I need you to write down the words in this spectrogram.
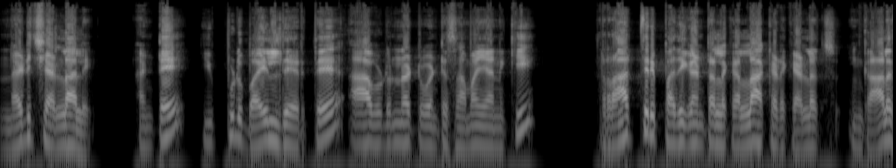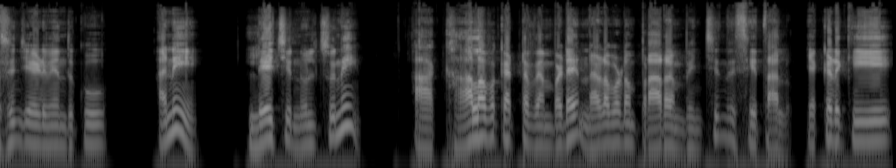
నడిచి వెళ్ళాలి. అంటే ఇప్పుడు బయలుదేరితే ఆవిడున్నటువంటి సమయానికి రాత్రి పది గంటలకల్లా అక్కడికి వెళ్ళొచ్చు. ఇంకా ఆలస్యం చేయడం ఎందుకు? అని లేచి నుల్చుని ఆ కాలవకట్ట వెంబడే నడవడం ప్రారంభించింది సీతాలు. ఎక్కడికి?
